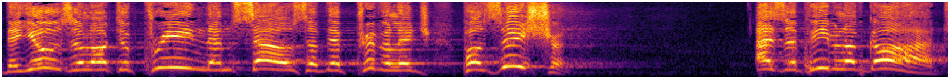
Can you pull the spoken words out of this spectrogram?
They used the law to preen themselves of their privileged position as the people of God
